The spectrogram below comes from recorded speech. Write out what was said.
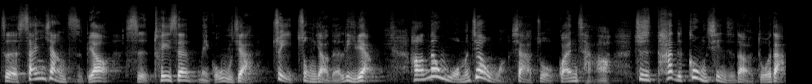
这三项指标是推升美国物价最重要的力量。好，那我们就要往下做观察啊，就是它的贡献值到底有多大？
